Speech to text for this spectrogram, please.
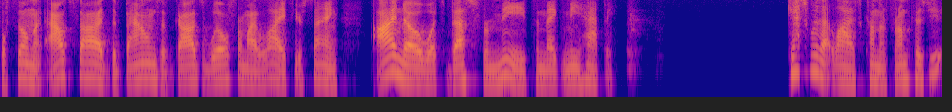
fulfillment outside the bounds of God's will for my life, you're saying, I know what's best for me to make me happy guess where that lie is coming from? Because you,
